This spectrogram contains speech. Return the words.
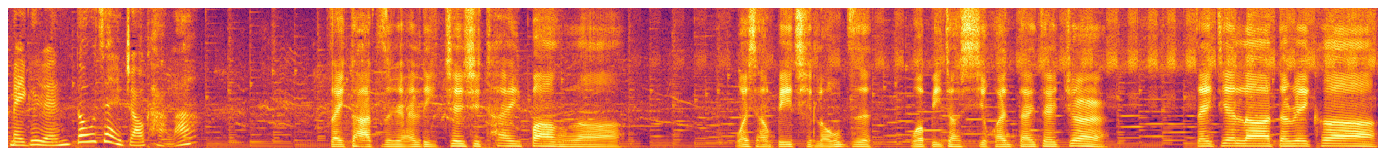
每个人都在找卡拉。在大自然里真是太棒了。我想比起笼子，我比较喜欢待在这儿。再见了，德瑞克。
